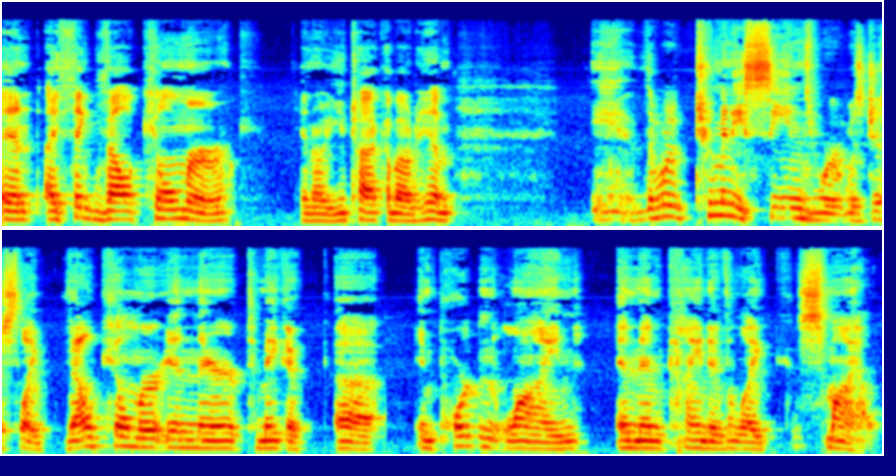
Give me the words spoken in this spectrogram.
and I think Val Kilmer. You know, you talk about him. There were too many scenes where it was just like Val Kilmer in there to make a uh, important line and then kind of like smile,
